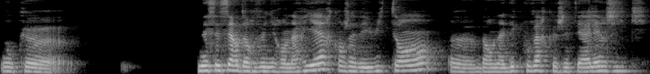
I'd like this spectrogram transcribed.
Donc, euh, nécessaire de revenir en arrière, quand j'avais 8 ans, euh, ben, on a découvert que j'étais allergique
